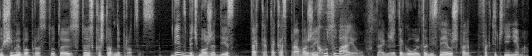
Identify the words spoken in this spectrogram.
musimy po prostu, to jest, to jest kosztowny proces. Więc być może jest taka, taka sprawa, że ich usuwają, tak? że tego Walta Disneya już fak faktycznie nie ma.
